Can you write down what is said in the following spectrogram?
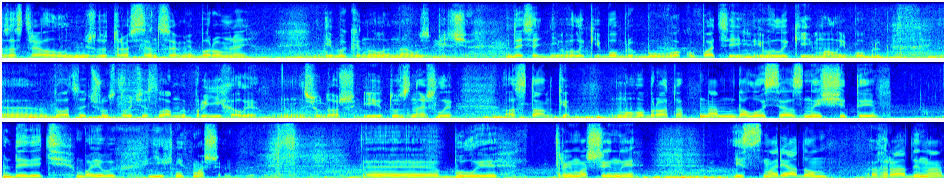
застрелили між Тростянцем і Боромляй і викинули на узбіччя. Десять днів Великий Бобрик був в окупації, і Великий, і Малий Бобрик. Е, 26 числа ми приїхали сюди ж і тут знайшли останки мого брата. Нам вдалося знищити 9 бойових їхніх машин. Е, були три машини із снарядом, градина.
